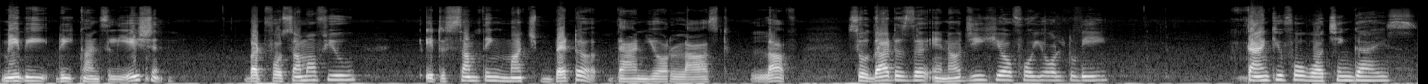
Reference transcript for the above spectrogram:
maybe reconciliation. But for some of you it is something much better than your last love. So that is the energy here for you all today. Thank you for watching guys.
